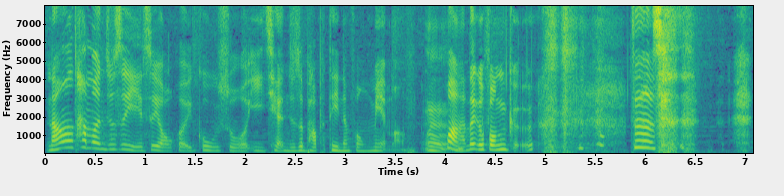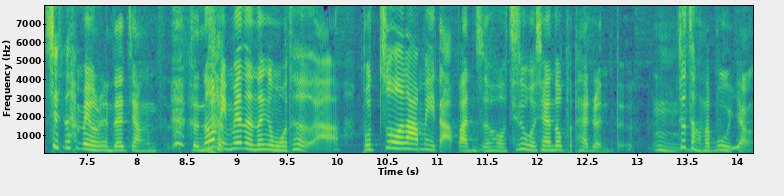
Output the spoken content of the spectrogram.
然后他们就是也是有回顾说，以前就是 Pop-Teen 的封面嘛，嗯，哇，那个风格。真的是。现在没有人在这样子，然后里面的那个模特啊，不做辣妹打扮之后，其实我现在都不太认得，嗯，就长得不一样，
